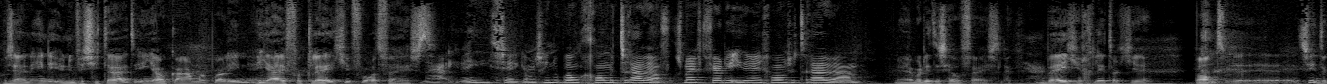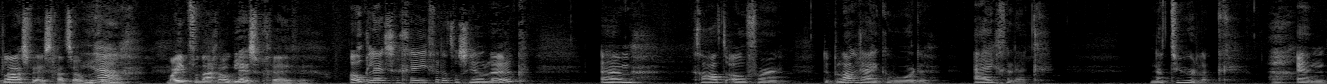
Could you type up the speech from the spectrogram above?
We zijn in de universiteit, in jouw kamer, Paulien. En jij verkleed je voor het feest. Nou, ik weet niet zeker. Misschien ook wel gewoon mijn trui aan. Volgens mij heeft verder iedereen gewoon zijn trui aan. Nee, maar dit is heel feestelijk. Een beetje glittertje. Want uh, het Sinterklaasfeest gaat zo beginnen. Ja. Maar je hebt vandaag ook les gegeven. Ook les gegeven, dat was heel leuk. Um, gehad over de belangrijke woorden eigenlijk, natuurlijk en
